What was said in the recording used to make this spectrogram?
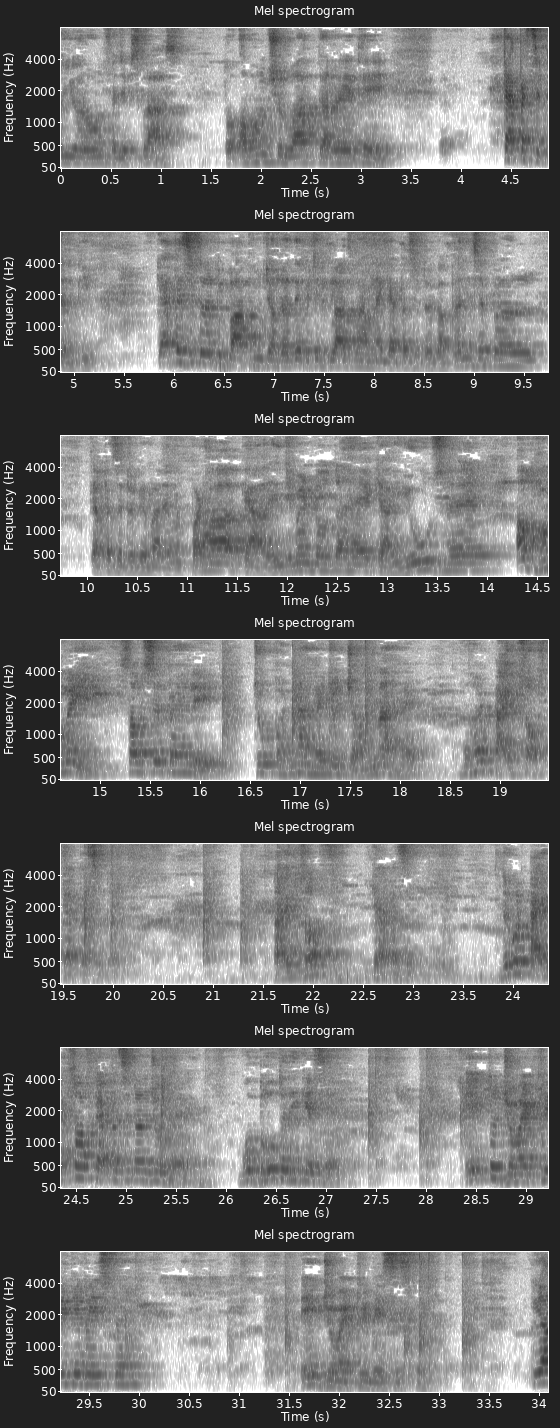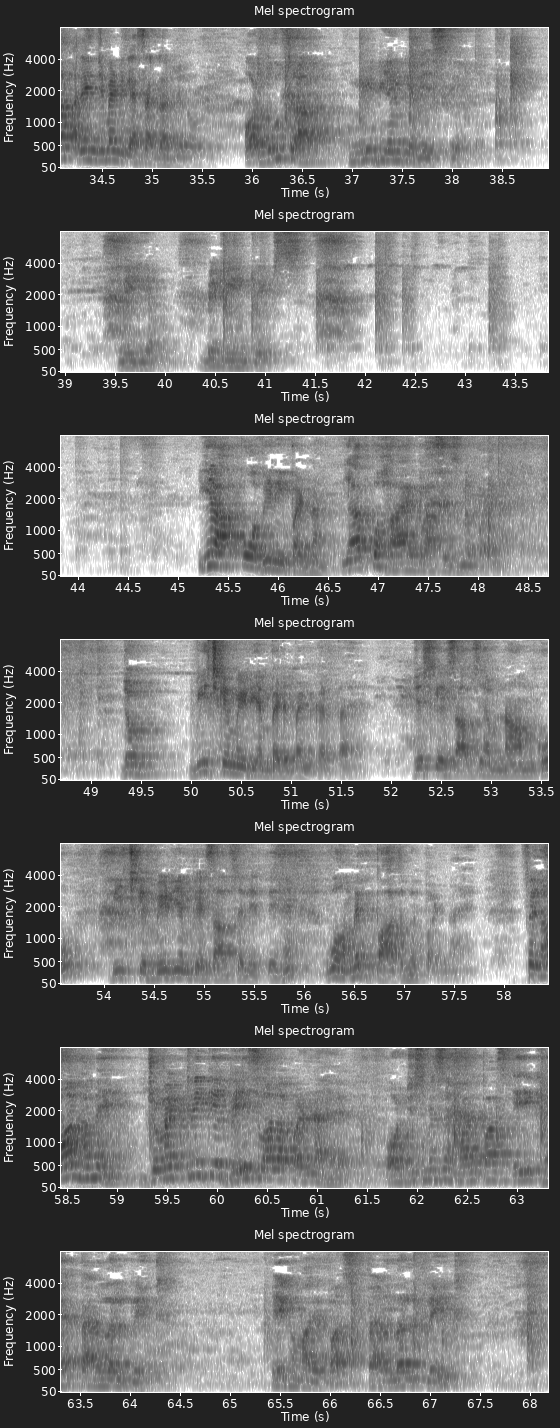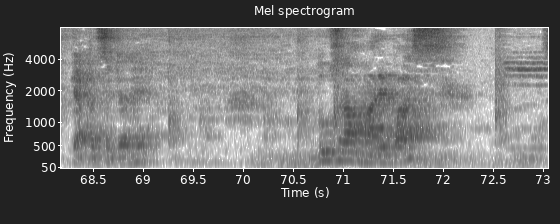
To your own physics class तो अब हम शुरुआत कर रहे थे कैपेसिटर की कैपेसिटर की बात हम चल रहे थे पिछली क्लास में हमने कैपेसिटर का प्रिंसिपल कैपेसिटर के बारे में पढ़ा क्या अरेंजमेंट होता है क्या यूज़ है अब हमें सबसे पहले जो पढ़ना है जो जानना है वो है types of capacitor types of capacitor देखो टाइप्स ऑफ कैपेसिटर जो है वो दो तरीके से है एक तो ज्योमेट्री के बेस पे है एक ज्योमेट्री बेसिस पे कि आप अरेंजमेंट कैसा कर रहे हो और दूसरा मीडियम के बेस पे मीडियम बिटवीन प्लेट्स ये आपको अभी नहीं पढ़ना ये आपको हायर क्लासेस में पढ़ना है जो बीच के मीडियम पे डिपेंड करता है जिसके हिसाब से हम नाम को बीच के मीडियम के हिसाब से लेते हैं वो हमें बाद में पढ़ना है फिलहाल हमें ज्योमेट्री के बेस वाला पढ़ना है और जिसमें से हमारे पास एक है पैरेलल प्लेट एक हमारे पास पैरेलल प्लेट कैपेसिटर है दूसरा हमारे पास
